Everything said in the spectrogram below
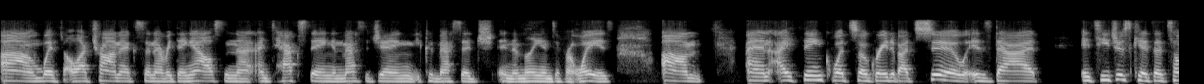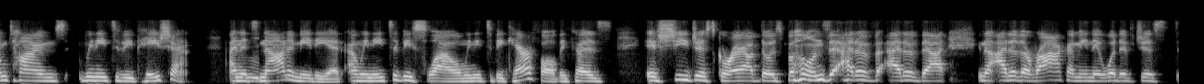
um, with electronics and everything else and that and texting and messaging. You could message in a million different ways. Um, and i think what's so great about sue is that it teaches kids that sometimes we need to be patient and it's mm-hmm. not immediate and we need to be slow and we need to be careful because if she just grabbed those bones out of out of that you know out of the rock i mean they would have just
